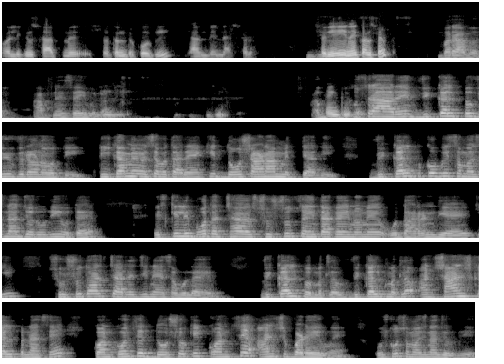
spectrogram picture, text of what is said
और लेकिन साथ में स्वतंत्र को भी ध्यान देना है सर। सर यही नहीं कंसेप्ट बराबर आपने सही बोला। अब दूसरा आ रहे हैं विकल्प विवरण होती। टीका में वैसे बता रहे हैं कि दोषाणाम इत्यादि। विकल्प को भी समझना ज़रूरी होता है। इसके लिए बहुत अच्छा सुश्रुत संहिता का इन्होंने उदाहरण दिया है कि सुश्रुताचार्य जी ने ऐसा बोला है। विकल्प मतलब विकल्प मतलब अंशांश कल्पना से कौन कौन से दोषों के कौन से अंश बढ़े हुए हैं। उसको समझना ज़रूरी है।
